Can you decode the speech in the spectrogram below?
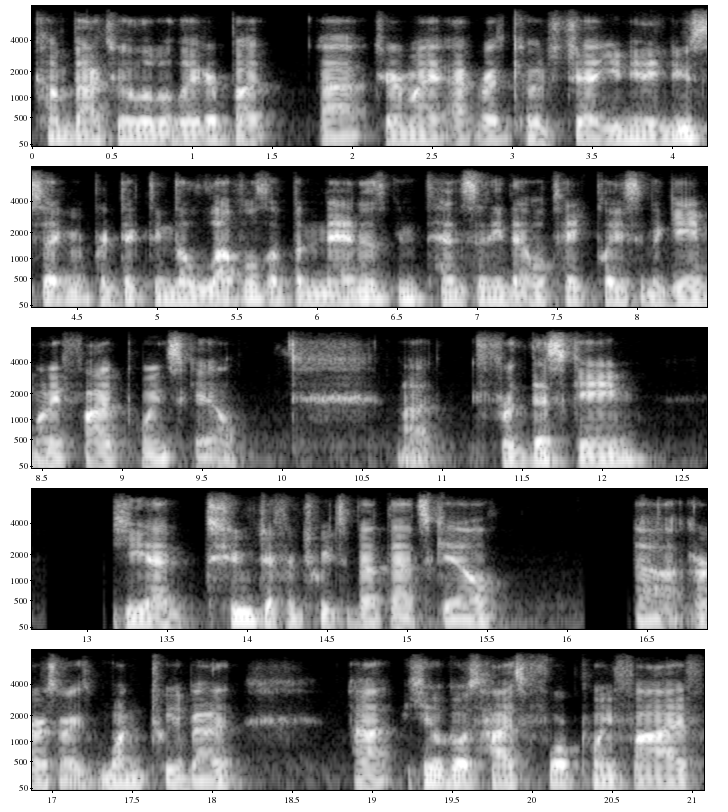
come back to a little bit later, but uh, Jeremiah at Red Coach J. You need a new segment predicting the levels of bananas intensity that will take place in the game on a five point scale. Uh, for this game, he had two different tweets about that scale. Uh, or sorry, one tweet about it. Uh, he'll go as high as 4.5,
